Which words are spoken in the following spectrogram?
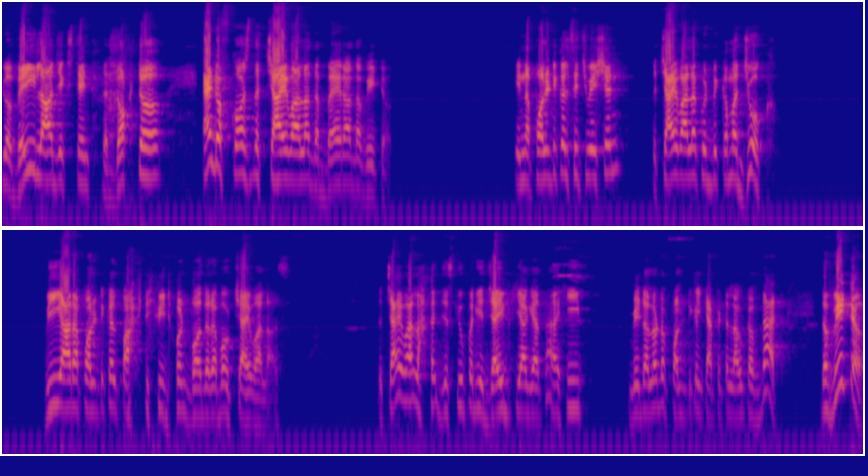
to a very large extent the doctor and of course the chai wala the bearer the waiter In a political situation, the chai wala could become a joke. We are a political party, we don't bother about chai walas. The chai wala जिसके ऊपर ये जाइब किया गया था he made a lot of political capital out of that. The waiter,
